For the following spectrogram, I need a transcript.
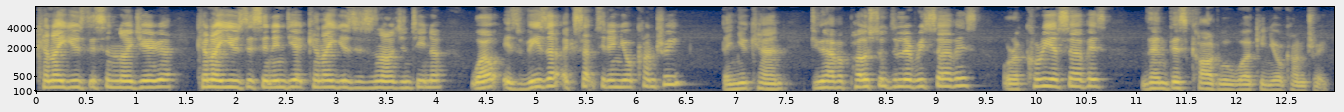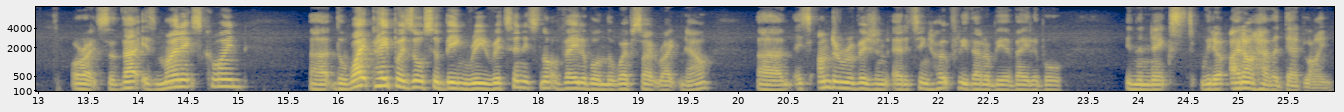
Can I use this in Nigeria? Can I use this in India? Can I use this in Argentina? Well, is Visa accepted in your country? Then you can. Do you have a postal delivery service or a courier service? Then this card will work in your country. All right, so that is Minex Coin. Uh, the white paper is also being rewritten. It's not available on the website right now. Um, it's under revision editing. Hopefully, that'll be available in the next. We don't. I don't have a deadline.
